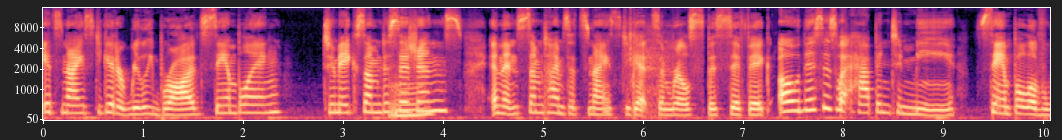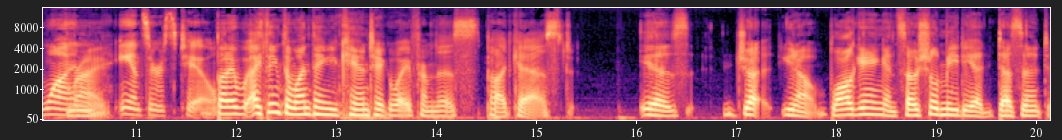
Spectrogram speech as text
it's nice to get a really broad sampling to make some Mm-hmm. And then sometimes it's nice to get some real specific, oh, this is what happened to me, sample of one Right. answers to. But I, I think the one thing you can take away from this podcast is, ju- you know, blogging and social media doesn't,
